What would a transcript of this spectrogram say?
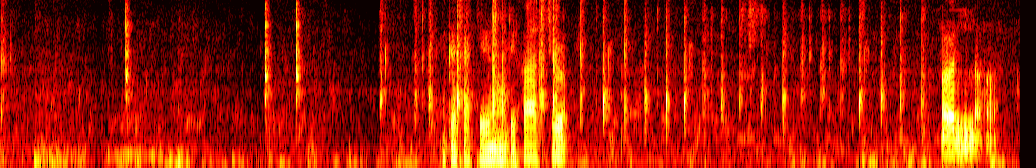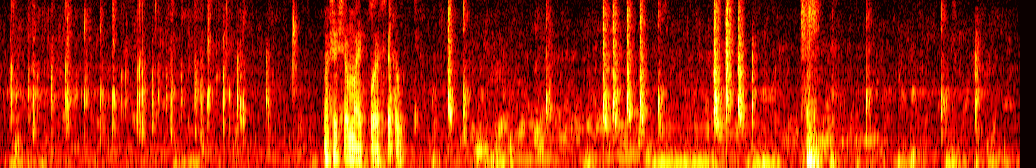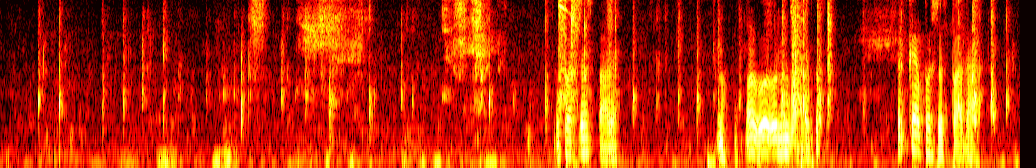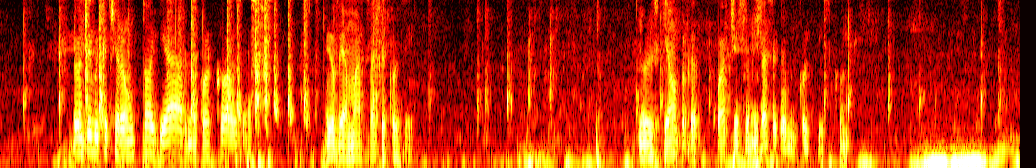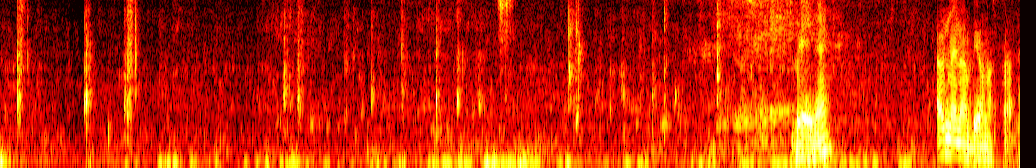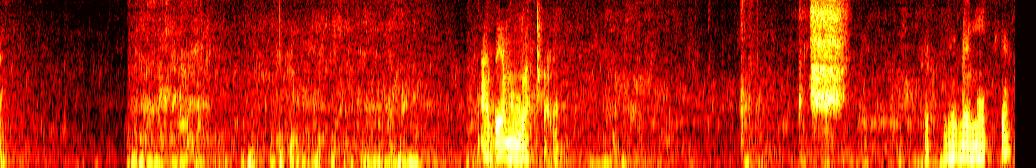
Cacchio io non rifaccio. Oh no. Non si sa mai può essere Ho perso la spada. No, oh, oh, non vale così. Perché ho perso la spada? Devo dirmi che c'era un togli armi qualcosa. Io vi ammazzo anche così. Non rischiamo perché qua ci sono i pezzi che mi colpiscono. Bene. Almeno abbiamo una spada. Abbiamo una spada. Delle mucche.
